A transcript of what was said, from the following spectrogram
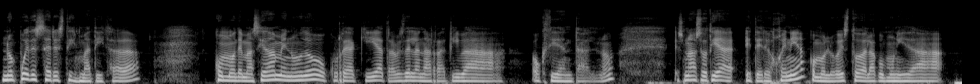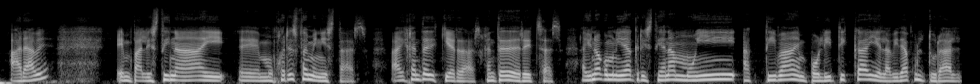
no puede ser estigmatizada, como demasiado a menudo ocurre aquí a través de la narrativa occidental. ¿no? Es una sociedad heterogénea, como lo es toda la comunidad árabe, en Palestina hay eh, mujeres feministas, hay gente de izquierdas, gente de derechas, hay una comunidad cristiana muy activa en política y en la vida cultural.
